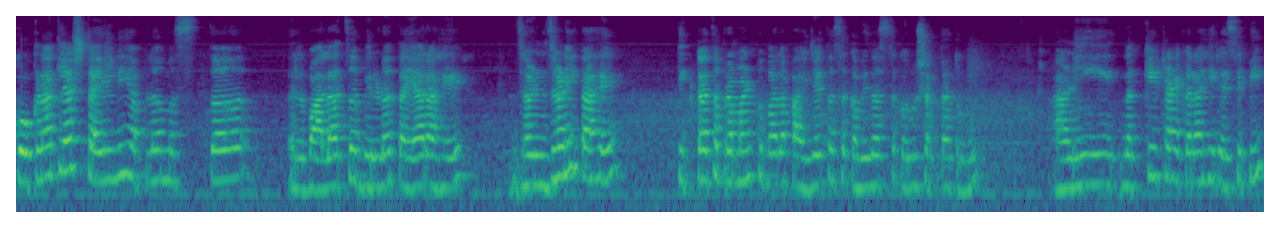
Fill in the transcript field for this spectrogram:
कोकणातल्या स्टाईलनी आपलं मस्त वालाचं बिरडं तयार आहे झणझणीत आहे. तिखटाचं प्रमाण तुम्हाला पाहिजे तसं कमी जास्त करू शकता तुम्ही. आणि नक्की ट्राय करा ही रेसिपी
